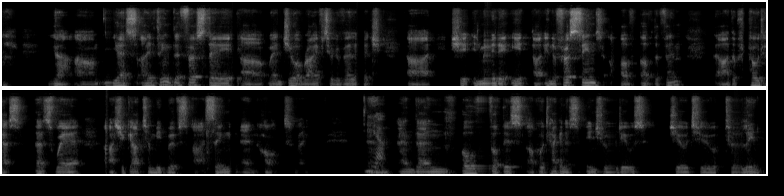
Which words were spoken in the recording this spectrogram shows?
yeah. Um, yes. I think the first day uh, when Jill arrived to the village, uh, she immediately, uh, in the first scenes of, of the film, uh, the protest, that's where she got to meet with uh, Sing and Hans, right? And, yeah. And then both of these uh, protagonists introduce Jill to, to Lin.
